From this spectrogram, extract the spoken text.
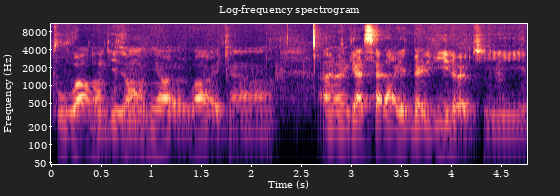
pouvoir dans 10 ans venir euh, voir avec un, un gars salarié de Belleville qui,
